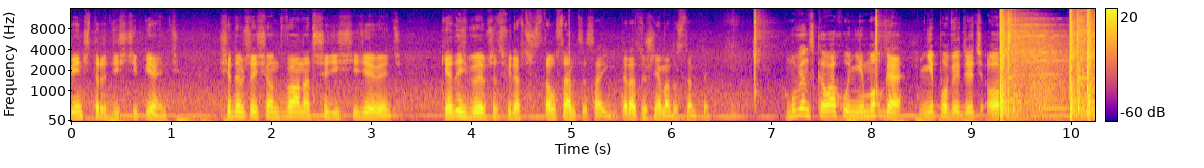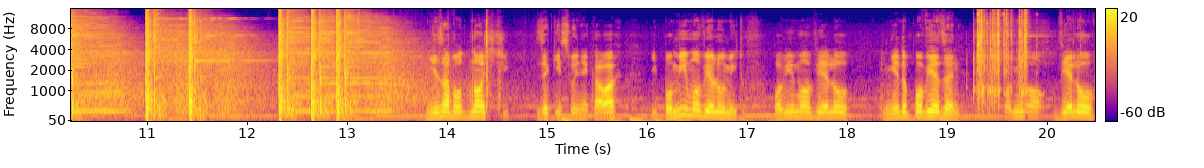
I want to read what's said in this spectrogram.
5,45, 7,62 na 39. Kiedyś były przez chwilę w 308 Saigi, teraz już nie ma dostępnych. Mówiąc kałachu, nie mogę nie powiedzieć o niezawodności, z jakiej słynie kałach i pomimo wielu mitów, pomimo wielu niedopowiedzeń, pomimo wielu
